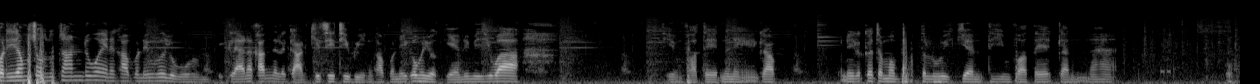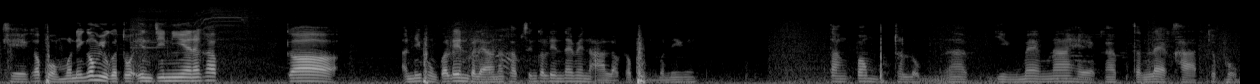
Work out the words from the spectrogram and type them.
วัสดีท่านผู้ชมทุกท่านด้วยนะครับ วันนี้ก็อยู่อีกแล้วนะครับในรายการ Kids TV นะครับ วันนี้ก็มาอยู่กับเกมที่มีชื่อว่าทีมฟอร์เตสนั่นเองครับ วันนี้เราก็จะมาบุกตะลุยเกียนทีมฟอร์เตสกันนะฮะ โอเคครับผม วันนี้ก็มาอยู่กับตัวเอนจิเนียร์นะครับ ก็อันนี้ผมก็เล่นไปแล้วนะครับ ซึ่งก็เล่นได้ไม่นานหรอกครับผมวันนี้ ตั้งป้อมบุกถล่มนะครับ ยิงแม่งหน้าแหกครับสันแหลกขาดครับผม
